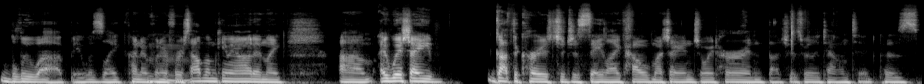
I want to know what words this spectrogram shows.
blew up. It was like kind of when her Mhm. first album came out, and like um, I wish I got the courage to just say like how much I enjoyed her and thought she was really talented because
